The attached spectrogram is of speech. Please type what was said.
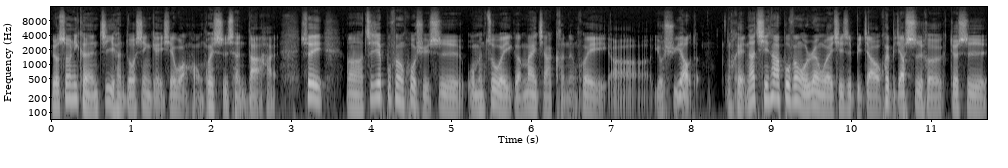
有时候你可能寄很多信给一些网红，会石沉大海。所以，呃，这些部分或许是我们作为一个卖家可能会呃有需要的。OK，那其他部分我认为其实比较会比较适合，就是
